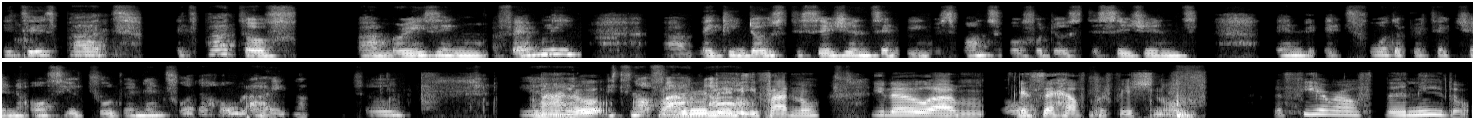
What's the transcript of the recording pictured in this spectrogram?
it is part it's part of um, raising a family um, making those decisions and being responsible for those decisions. And it's for the protection of your children and for the whole island. So, yeah, Malo, it's not fun. Malo, You know, um, as a health professional, the fear of the needle,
